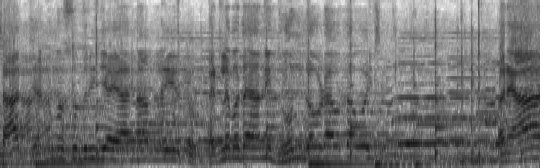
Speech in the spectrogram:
સાત જન્મ સુધરી જાય આ નામ લઈએ તો. એટલે બધા આની ધૂન ગવડાવતા હોય છે. અને આ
